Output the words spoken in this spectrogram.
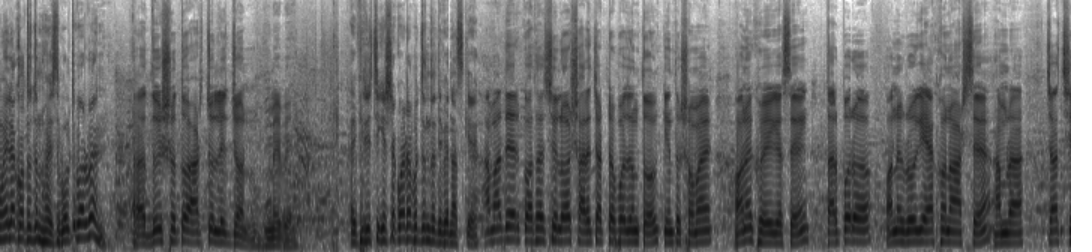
মহিলা কতজন হয়েছে বলতে পারবেন? দুইশত আটচল্লিশ জন মেবে এই ফ্রি চিকিৎসা কয়টা পর্যন্ত দিবেন আজকে? আমাদের কথা ছিল সাড়ে চারটা পর্যন্ত কিন্তু সময় অনেক হয়ে গেছে। তারপরও অনেক রোগী এখনও আসছে। আমরা চাচ্ছি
